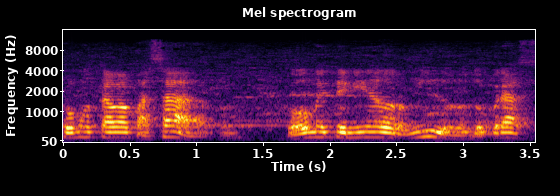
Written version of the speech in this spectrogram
Cómo estaba pasada, cómo me tenía dormido los dos brazos.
